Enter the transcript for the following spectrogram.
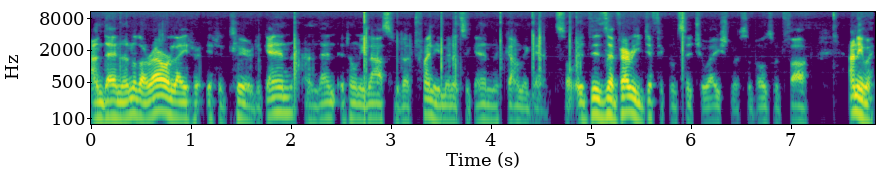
And then another hour later, it had cleared again. And then it only lasted about 20 minutes again, it gone again. So it is a very difficult situation, I suppose, with fog. Anyway,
